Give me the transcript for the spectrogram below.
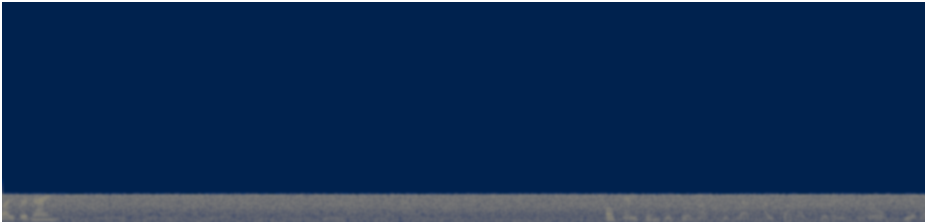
5 and 9. Okay, thank you so much. Good luck. Alpha Mike 70, Sierra.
